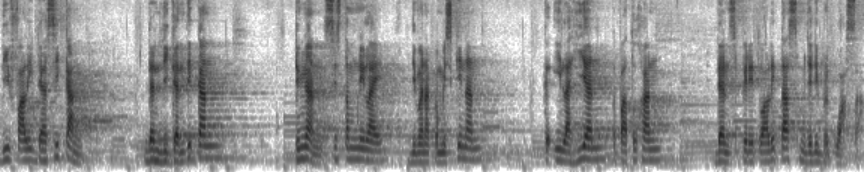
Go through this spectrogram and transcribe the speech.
divalidasikan dan digantikan dengan sistem nilai di mana kemiskinan, keilahian, kepatuhan, dan spiritualitas menjadi berkuasa.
